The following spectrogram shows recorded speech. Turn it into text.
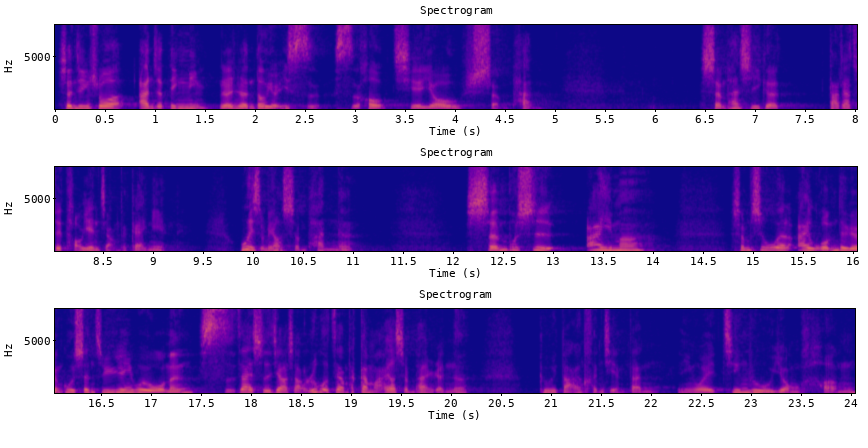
圣经说：“按着定命，人人都有一死，死后且有审判。”审判是一个大家最讨厌讲的概念。为什么要审判呢？神不是。爱吗？什么是为了爱我们的缘故，甚至于愿意为我们死在十字架上？如果这样，他干嘛还要审判人呢？各位，答案很简单，因为进入永恒，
